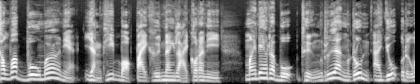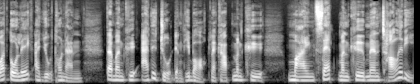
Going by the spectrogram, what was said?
คำว่า boomer เนี่ย อย่างที่บอกไปคือในหลายกรณี ไม่ได้ระบุถึงเรื่องรุ่นอายุหรือว่าตัวเลขอายุเท่านั้น แต่มันคือ attitude อย่างที่บอกนะครับ มันคือ mindset มันคือ mentality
